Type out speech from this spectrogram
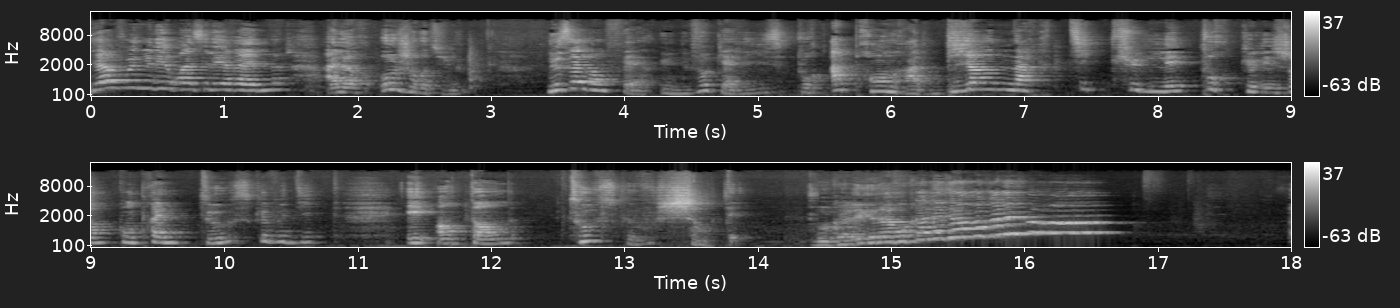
bienvenue les rois et les reines. Alors aujourd'hui, nous allons faire une vocalise pour apprendre à bien articuler pour que les gens comprennent tout ce que vous dites et entendent tout ce que vous chantez.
